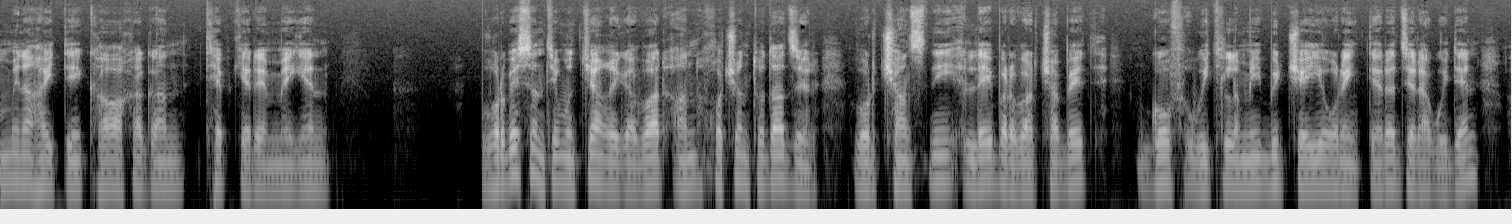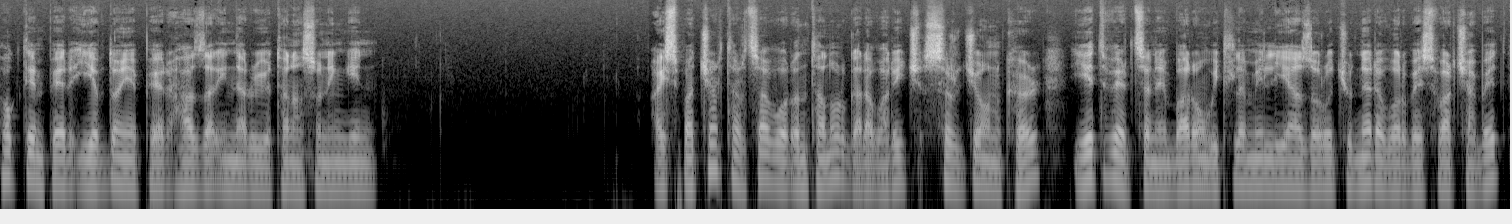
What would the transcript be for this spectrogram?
ամենահայտնի քաղաքական թեփքերը մեկեն Որպես ընդդիմության ղեկավար ան խոչընդոտած էր, որ չանցնի Labour վարչապետ Գոֆ Ուիթլմի բյուջեի օրենքները ձեռագույտեն հոկտեմբեր եւ նոյեմբեր 1975-ին։ Այս պատճառ դարձավ, որ ընդհանուր գարավարիչ Սր Ջոն Քեր յետ վերցնե բարոն Ուիթլմի լիազորությունները որպես վարչապետ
